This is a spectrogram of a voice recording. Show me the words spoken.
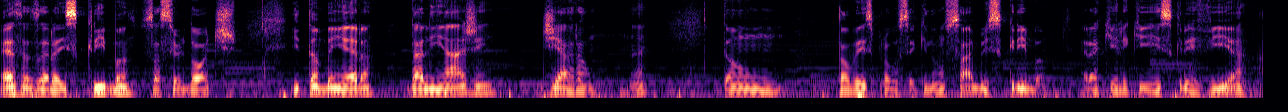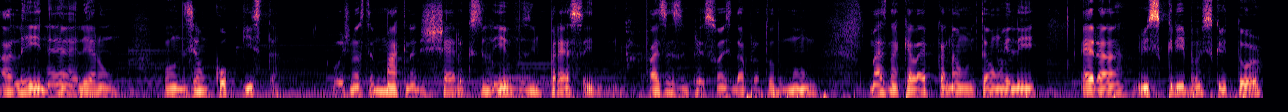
Esdras era escriba, sacerdote e também era da linhagem de Arão, né? Então, talvez para você que não sabe, o escriba era aquele que escrevia a lei, né? Ele era um, vamos dizer, um copista Hoje nós temos máquina de xerox, livros impressa e faz as impressões e dá para todo mundo, mas naquela época não. Então ele era um escriba, um escritor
